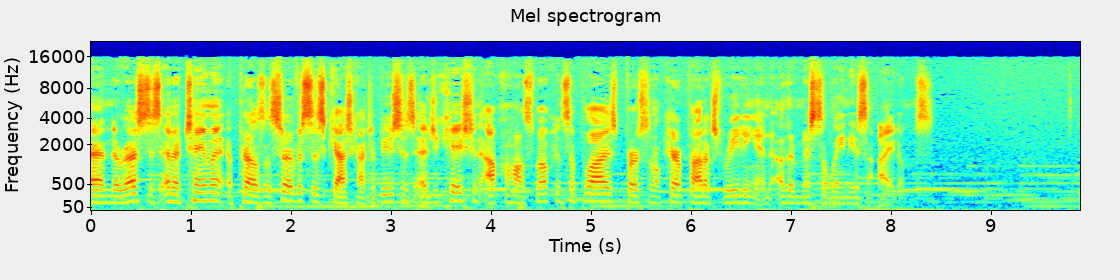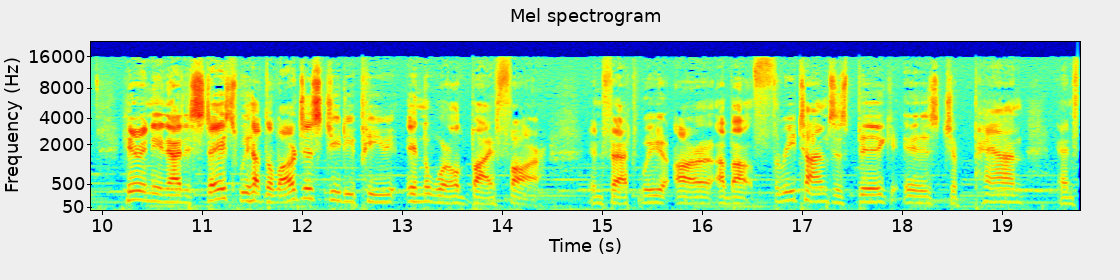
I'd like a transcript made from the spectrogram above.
and the rest is entertainment, apparels and services, cash contributions, education, alcohol and smoking supplies, personal care products, reading, and other miscellaneous items. Here in the United States, we have the largest GDP in the world by far. In fact, we are about three times as big as Japan and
